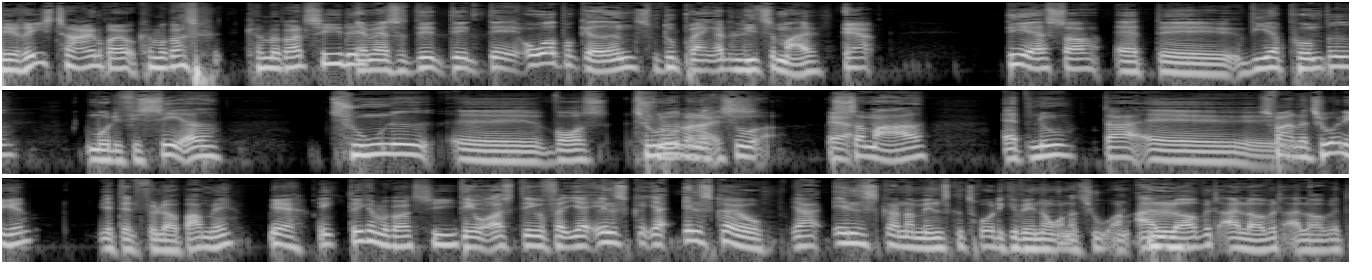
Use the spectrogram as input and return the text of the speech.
det er til egen røv, kan man godt, kan man godt sige det? Jamen altså, det, det, det ordet på gaden, som du bringer det lige til mig, Ja. det er så, at øh, vi har pumpet, modificeret, tunet øh, vores Tunet natur Ja. så meget, at nu, der... Øh, Svarer naturen igen? Ja, den følger jo bare med. Ja, Ikke? det kan man godt sige. Det er jo også, det er jo jeg elsker, jeg elsker jo, jeg elsker, når mennesker tror, de kan vinde over naturen. I Mm. love it, I love it, I love it.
